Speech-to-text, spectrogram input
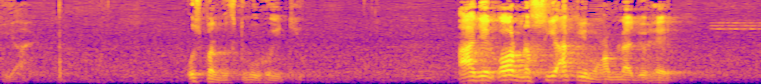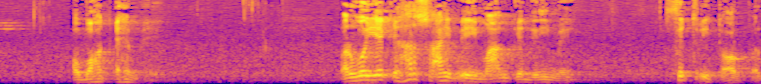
किया है? उस पर गुफ्तु हुई थी। आज एक और नफसियाती मामला जो है, और बहुत अहम है, और वो ये कि हर साहिब ईमान के दिल में फितरी तौर पर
